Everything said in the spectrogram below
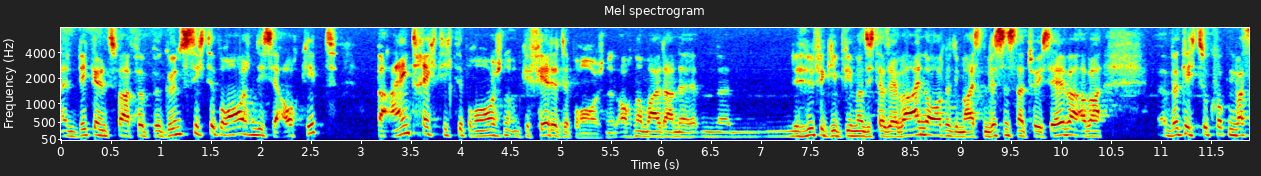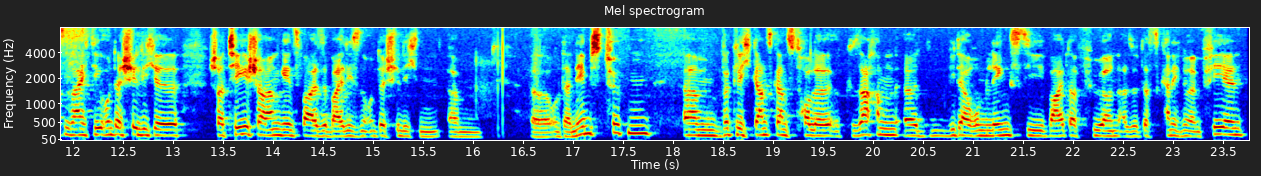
entwickeln, zwar für begünstigte Branchen, die es ja auch gibt, beeinträchtigte Branchen und gefährdete Branchen und auch nochmal da eine, eine, Hilfe gibt, wie man sich da selber einordnet. Die meisten wissen es natürlich selber, aber wirklich zu gucken, was ist eigentlich die unterschiedliche strategische Herangehensweise bei diesen unterschiedlichen ähm, äh, Unternehmenstypen. Ähm, wirklich ganz, ganz tolle Sachen. Äh, wiederum Links, die weiterführen. Also das kann ich nur empfehlen.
